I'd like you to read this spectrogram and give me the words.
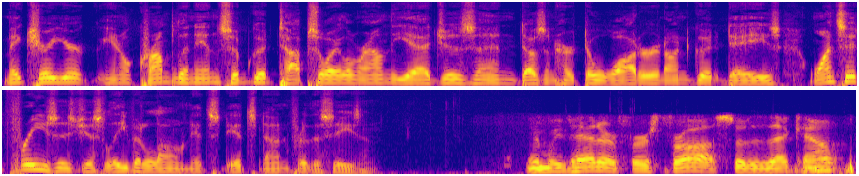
make sure you're you know crumbling in some good topsoil around the edges, and doesn't hurt to water it on good days. Once it freezes, just leave it alone. It's it's done for the season. And we've had our first frost, so does that count?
